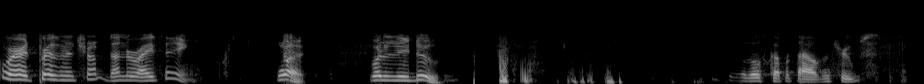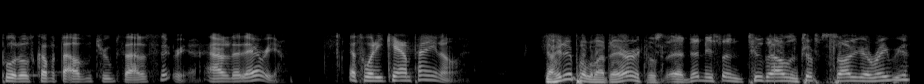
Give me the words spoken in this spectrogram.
Where had President Trump done the right thing? What? What did he do? Pull those couple thousand troops, pull those couple thousand troops out of Syria, out of that area. That's what he campaigned on. No, he didn't pull them out the area because uh, didn't he send two thousand troops to Saudi Arabia?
